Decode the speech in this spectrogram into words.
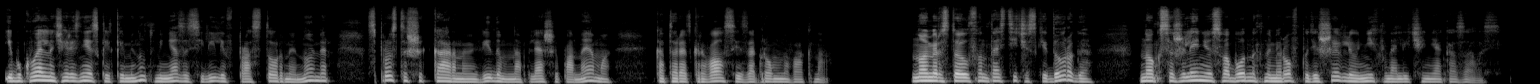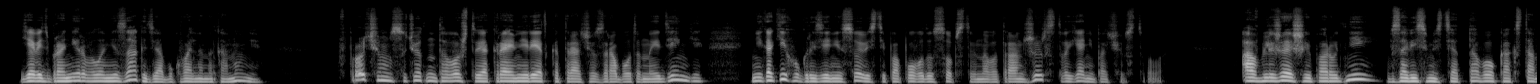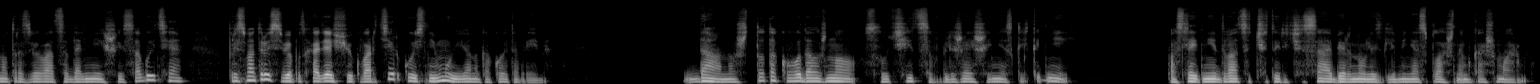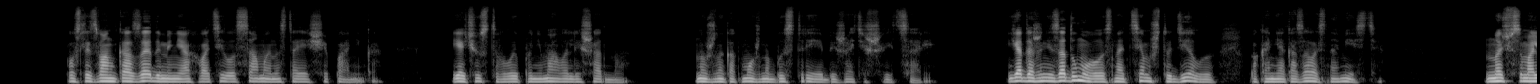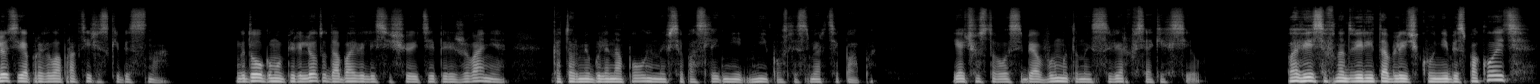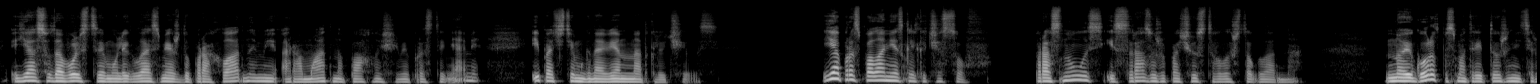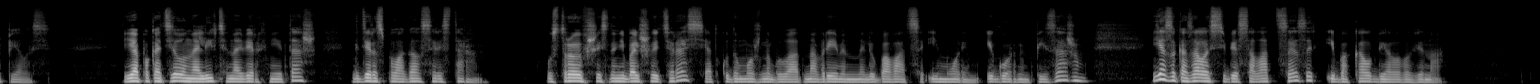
и буквально через несколько минут меня заселили в просторный номер с просто шикарным видом на пляж Ипанема, который открывался из огромного окна. Номер стоил фантастически дорого, но, к сожалению, свободных номеров подешевле у них в наличии не оказалось. Я ведь бронировала не загодя, а буквально накануне. Впрочем, с учетом того, что я крайне редко трачу заработанные деньги, никаких угрызений совести по поводу собственного транжирства я не почувствовала. А в ближайшие пару дней, в зависимости от того, как станут развиваться дальнейшие события, присмотрю себе подходящую квартирку и сниму ее на какое-то время. Да, но что такого должно случиться в ближайшие несколько дней? Последние 24 часа обернулись для меня сплошным кошмаром. После звонка Зеда меня охватила самая настоящая паника. Я чувствовала и понимала лишь одно — нужно как можно быстрее бежать из Швейцарии. Я даже не задумывалась над тем, что делаю, пока не оказалась на месте. Ночь в самолете я провела практически без сна. К долгому перелету добавились еще и те переживания, которыми были наполнены все последние дни после смерти папы. Я чувствовала себя вымотанной сверх всяких сил — Повесив на двери табличку «Не беспокоить», я с удовольствием улеглась между прохладными, ароматно пахнущими простынями и почти мгновенно отключилась. Я проспала несколько часов, проснулась и сразу же почувствовала, что голодна. Но и город посмотреть тоже не терпелось. Я покатила на лифте на верхний этаж, где располагался ресторан. Устроившись на небольшой террасе, откуда можно было одновременно любоваться и морем, и горным пейзажем, я заказала себе салат «Цезарь» и бокал белого вина.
